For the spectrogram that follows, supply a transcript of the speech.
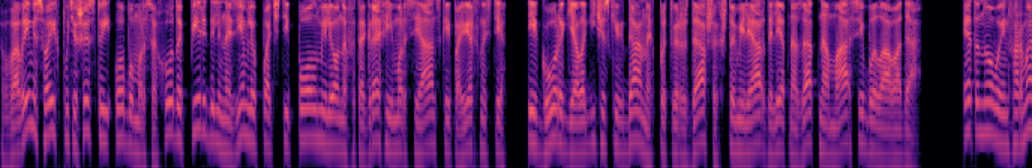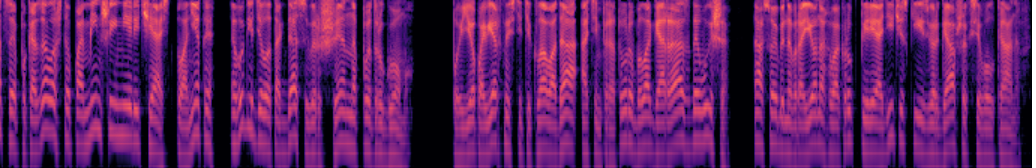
Во время своих путешествий оба марсохода передали на Землю почти полмиллиона фотографий марсианской поверхности и горы геологических данных, подтверждавших, что миллиарды лет назад на Марсе была вода. Эта новая информация показала, что по меньшей мере часть планеты выглядела тогда совершенно по-другому. По ее поверхности текла вода, а температура была гораздо выше, особенно в районах вокруг периодически извергавшихся вулканов.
